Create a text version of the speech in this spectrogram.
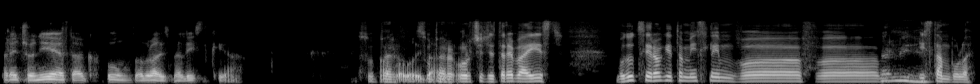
prečo nie, tak bum, zobrali sme lístky. A, super, a super, určite treba ísť. Budúci rok je to, myslím, v, v Istambule.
